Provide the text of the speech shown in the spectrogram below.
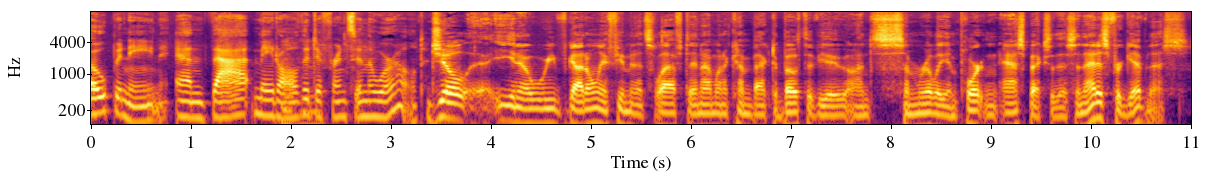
opening, and that made all the mm-hmm. difference in the world. Jill, uh, you know, we've got only a few minutes left, and I want to come back to both of you on some really important aspects of this, and that is forgiveness.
